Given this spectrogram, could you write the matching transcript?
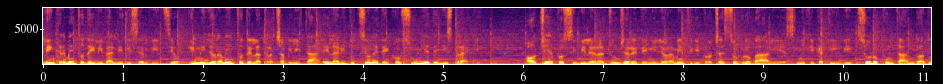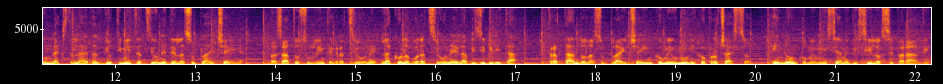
l'incremento dei livelli di servizio, il miglioramento della tracciabilità e la riduzione dei consumi e degli sprechi. Oggi è possibile raggiungere dei miglioramenti di processo globali e significativi solo puntando ad un next level di ottimizzazione della supply chain, basato sull'integrazione, la collaborazione e la visibilità, trattando la supply chain come un unico processo e non come un insieme di silos separati,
